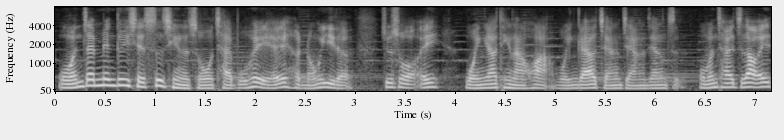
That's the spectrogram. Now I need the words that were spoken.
我们在面对一些事情的时候，才不会诶很容易的就说诶，我应该要听他话，我应该要怎样怎样这样子，我们才知道诶，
